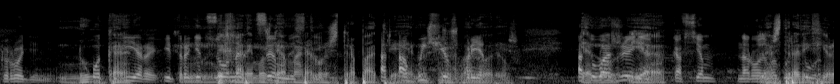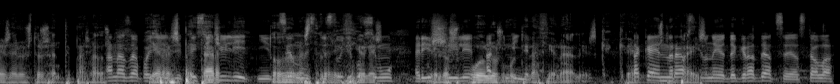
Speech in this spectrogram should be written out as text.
к родине, от Nunca веры и mm, традиционных dejaremos de amar a ценностей, nuestra от patria y a nuestros valores от уважения ко всем народам las tradiciones de nuestros antepasados y a respetar todas las tradiciones de los pueblos multinacionales que crean Такая нравственная деградация стала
